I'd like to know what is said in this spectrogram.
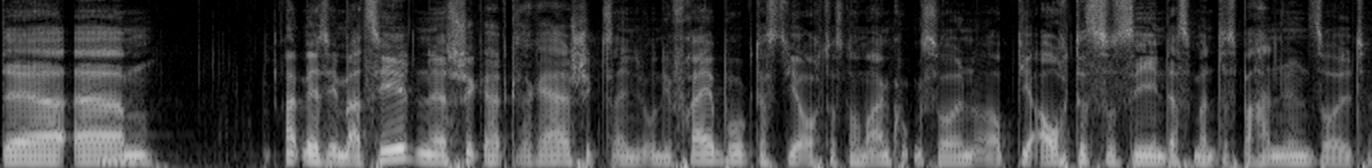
der ähm, mhm hat mir das eben erzählt und er hat gesagt, ja, er schickt es an die Uni Freiburg, dass die auch das nochmal angucken sollen, ob die auch das so sehen, dass man das behandeln sollte.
